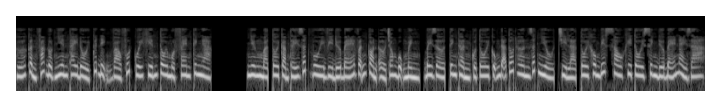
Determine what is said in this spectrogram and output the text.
hứa cần phát đột nhiên thay đổi quyết định vào phút cuối khiến tôi một phen kinh ngạc. Nhưng mà tôi cảm thấy rất vui vì đứa bé vẫn còn ở trong bụng mình, bây giờ, tinh thần của tôi cũng đã tốt hơn rất nhiều, chỉ là tôi không biết sau khi tôi sinh đứa bé này ra.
